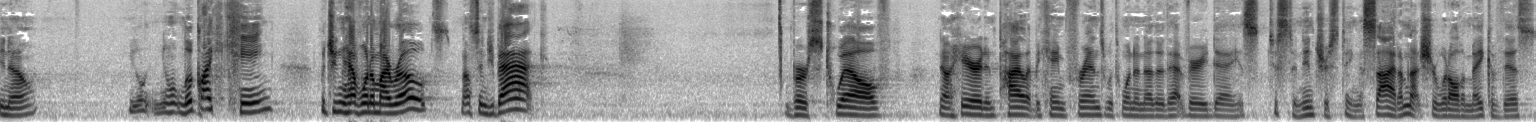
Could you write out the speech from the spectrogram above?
You know, you don't, you don't look like a king, but you can have one of my robes, and I'll send you back. Verse 12 Now Herod and Pilate became friends with one another that very day. It's just an interesting aside. I'm not sure what all to make of this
